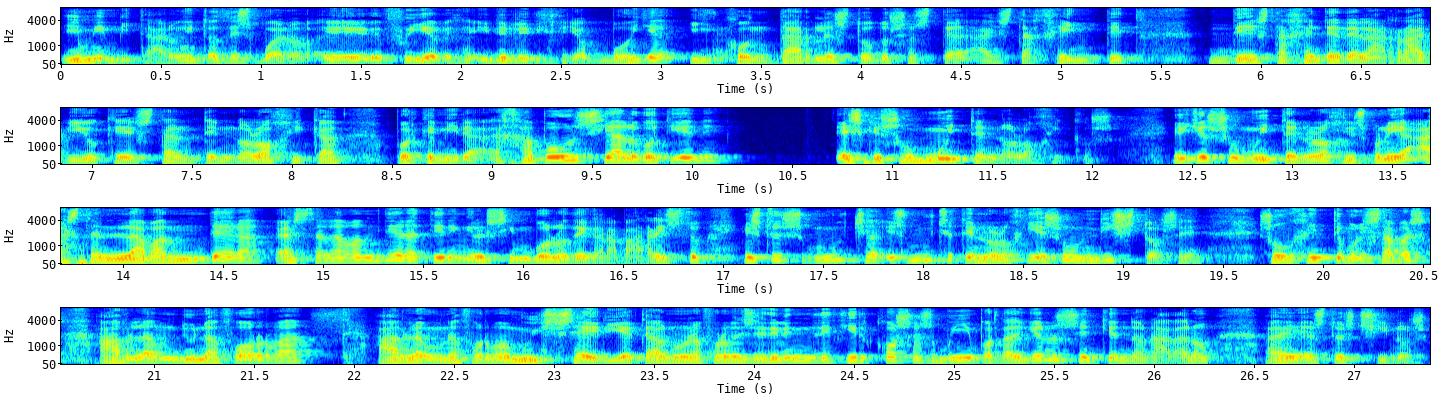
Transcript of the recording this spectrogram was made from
y me invitaron. Entonces, bueno, eh, fui a, y le dije yo, voy a y contarles todos a esta, a esta gente, de esta gente de la radio que es tan tecnológica, porque mira, Japón si algo tiene es que son muy tecnológicos. Ellos son muy tecnológicos. Hasta en la bandera, hasta en la bandera tienen el símbolo de grabar. Esto, esto es mucha, es mucha tecnología, son listos, ¿eh? Son gente muy. Además, hablan de una forma, hablan de una forma muy seria, te hablan de una forma deben decir cosas muy importantes. Yo no les entiendo nada, ¿no? Estos chinos.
